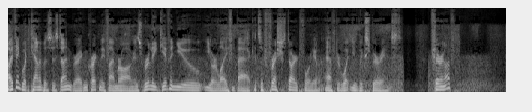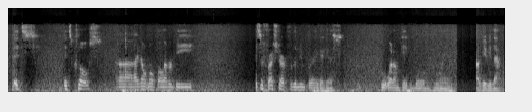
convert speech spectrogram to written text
I think what cannabis has done, Greg, and correct me if I'm wrong, is really given you your life back. It's a fresh start for you after what you've experienced. Fair enough? It's it's close. Uh, I don't know if I'll ever be. It's a fresh start for the new Greg, I guess. What I'm capable of, who I am. I'll give you that one.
